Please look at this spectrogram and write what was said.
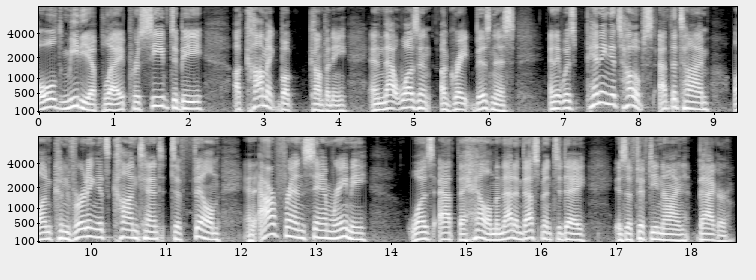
old media play perceived to be a comic book company, and that wasn't a great business. And it was pinning its hopes at the time on converting its content to film. And our friend Sam Raimi was at the helm, and that investment today is a 59 bagger.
